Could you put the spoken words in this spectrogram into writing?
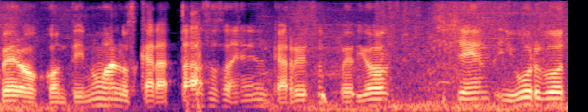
Pero continúan los caratazos ahí en el carril superior. Shen y Urgot.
